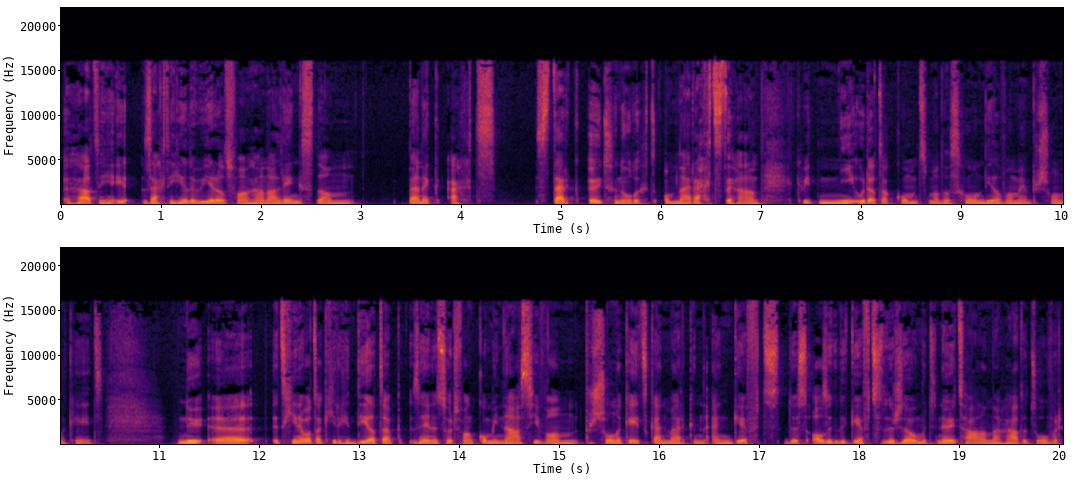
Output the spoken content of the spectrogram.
gaat de, zegt de hele wereld van ga naar links, dan ben ik echt sterk uitgenodigd om naar rechts te gaan. Ik weet niet hoe dat, dat komt, maar dat is gewoon deel van mijn persoonlijkheid. Nu, uh, hetgene wat ik hier gedeeld heb, zijn een soort van combinatie van persoonlijkheidskenmerken en gifts. Dus als ik de gifts er zou moeten uithalen, dan gaat het over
